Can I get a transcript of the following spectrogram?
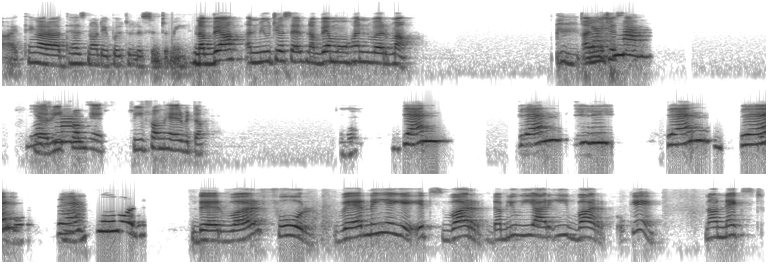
I think Aradhya is not able to listen to me. Navya, unmute yourself. Navya Mohan Verma. unmute yes, yourself. ma'am. yeah, Yes, read from here. Read from here, beta. Then, then three, then there were Hmm. four. There were four. Where nahi hai ye? It's were. W E R E were. Okay. Now next.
